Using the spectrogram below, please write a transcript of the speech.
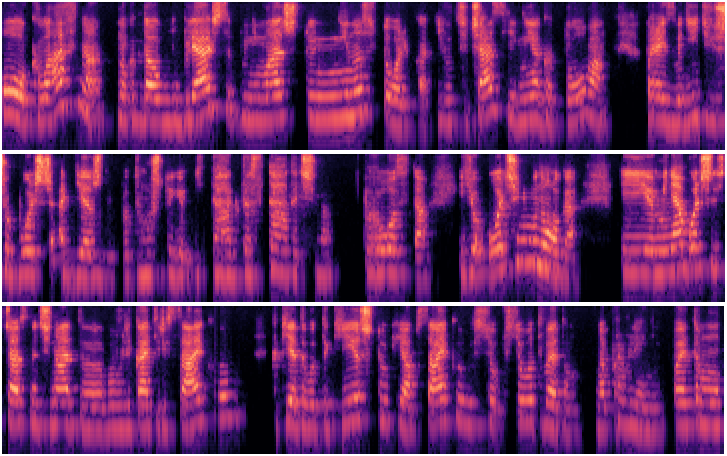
о, классно, но когда углубляешься, понимаешь, что не настолько. И вот сейчас я не готова производить еще больше одежды, потому что ее и так достаточно. Просто ее очень много. И меня больше сейчас начинает э, вовлекать ресайкл, какие-то вот такие штуки, апсайкл, все, все вот в этом направлении. Поэтому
